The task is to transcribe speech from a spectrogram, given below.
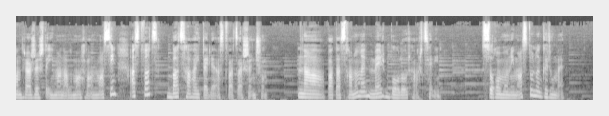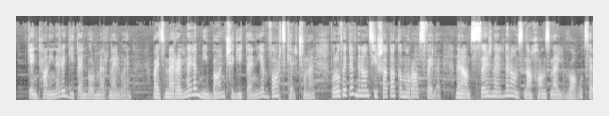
անհրաժեշտ է իմանալ մահվան մասին, Աստված բացահայտել է Աստվածաշնչում։ Նա պատասխանում է մեր բոլոր հարցերին։ Սողոմոնի մաստունը գրում է. Կենթանիները գիտեն, որ մեռնելու են, բայց մեռելները մի բան չգիտեն եւ վարձքել չունեն, որովհետեւ նրանց հիշատակը մոռացվել է, նրանց սերն էլ, նրանց նախանձն էլ վաղուց է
